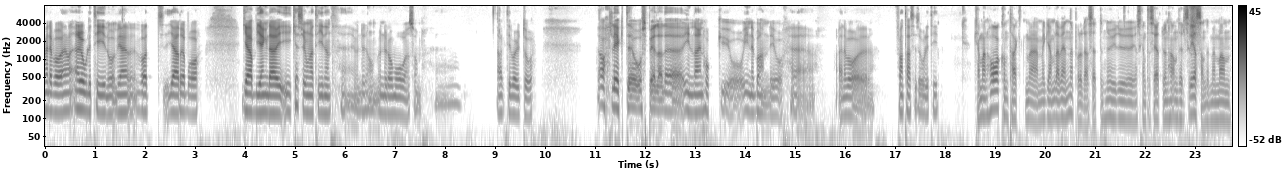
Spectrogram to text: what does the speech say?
men det var en rolig tid och vi har varit jädra bra grabbgäng där i Karlskrona-tiden eh, under, de, under de åren som eh, alltid var ute och ja, lekte och spelade inline-hockey och innebandy och eh, ja, det var eh, fantastiskt rolig tid. Kan man ha kontakt med, med gamla vänner på det där sättet? Nu är du, jag ska inte säga att du är en handelsresande men man,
